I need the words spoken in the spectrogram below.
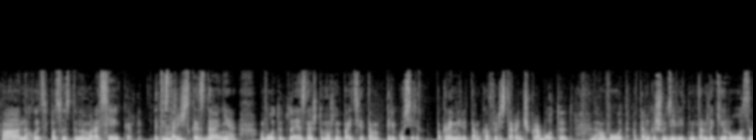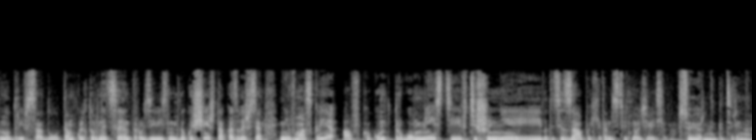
а находится посольство на Моросейке, это историческое здание, вот, и туда я знаю, что можно пойти там перекусить, по крайней мере, там кафе-ресторанчик работают, Да. вот, а там, конечно, удивительно, там такие розы внутри в саду, там культурный центр удивительный. Такое ощущение, что оказываешься не в Москве, а в каком-то другом месте, и в тишине, и вот эти запахи, там действительно удивительно. Все верно, Екатерина.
